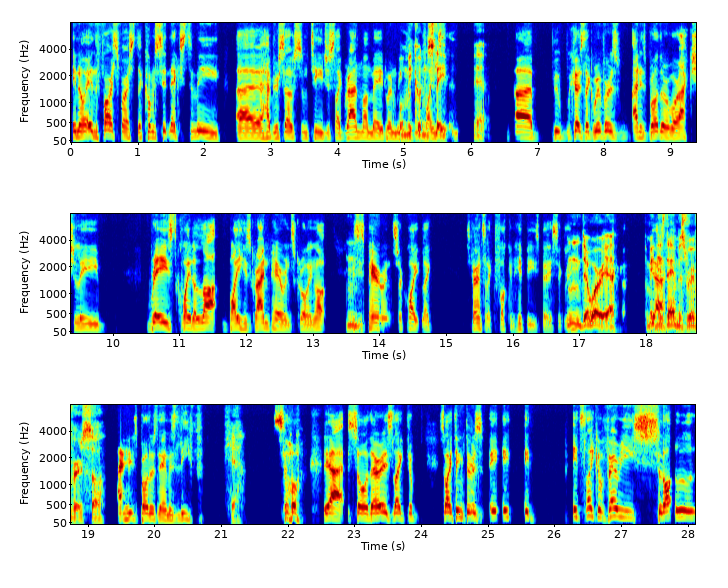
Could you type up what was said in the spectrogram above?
you know in the first verse that comes sit next to me uh have yourself some tea just like grandma made when we When we couldn't sleep. sleep. Yeah. uh because like Rivers and his brother were actually raised quite a lot by his grandparents growing up because Mm. his parents are quite like his parents are like fucking hippies basically Mm, they were, yeah. I mean, his name is Rivers, so and his brother's name is Leaf yeah. So yeah, so there is like the so I think there's it it, it it's like a very subtle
